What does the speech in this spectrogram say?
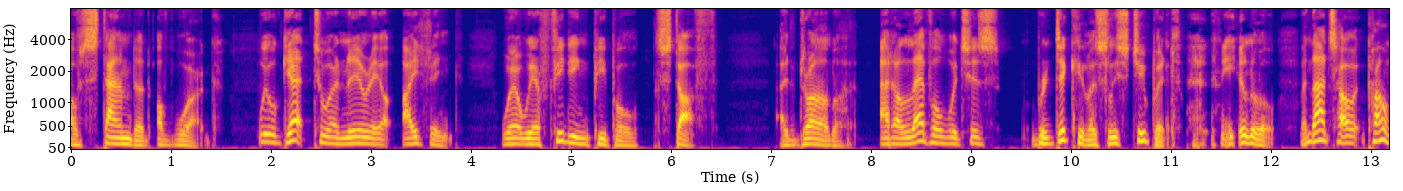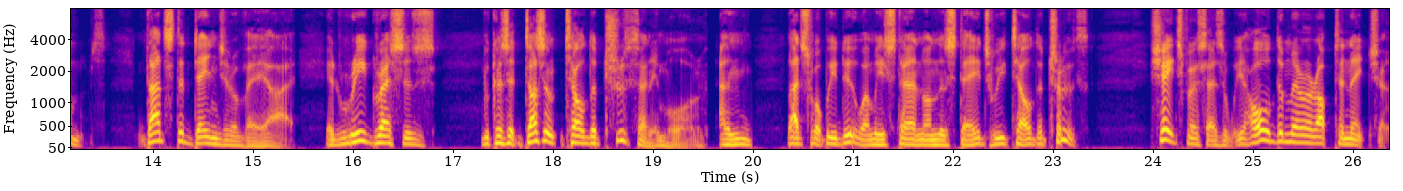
of standard of work. We'll get to an area, I think, where we're feeding people stuff and drama at a level which is ridiculously stupid, you know, and that's how it comes. That's the danger of AI. It regresses because it doesn't tell the truth anymore. And that's what we do when we stand on the stage, we tell the truth. Shakespeare says it, we hold the mirror up to nature.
